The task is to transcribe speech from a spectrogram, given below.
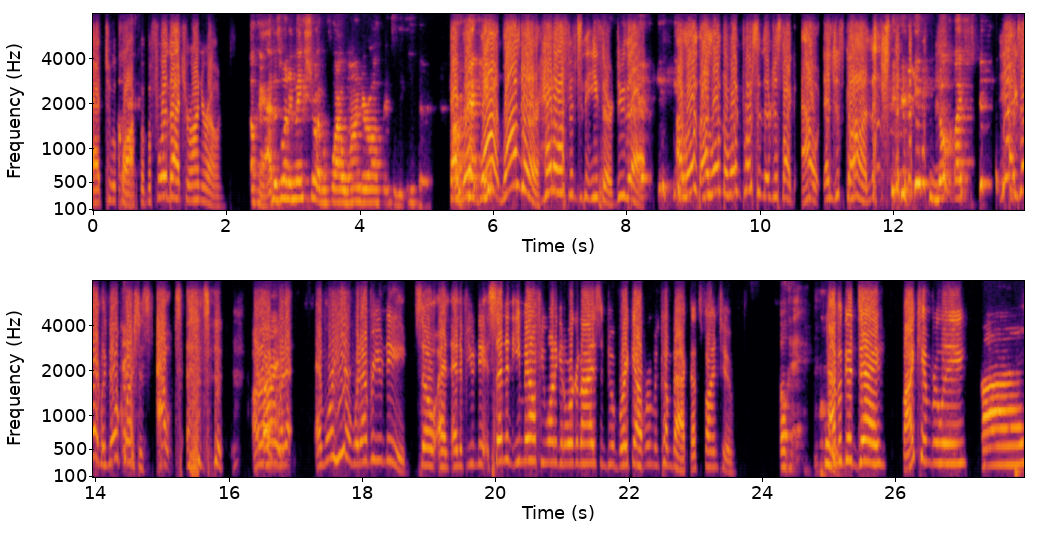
at two o'clock. Okay. But before that, you're on your own. Okay, I just want to make sure before I wander off into the ether. Yeah, right. wander, head off into the ether. Do that. I love, I love the one person they're just like out and just gone. no questions. Yeah, exactly. No questions. Out. All right. All right. And we're here whatever you need. So, and and if you need, send an email if you want to get organized and do a breakout room and come back. That's fine too. Okay. Cool. Have a good day. Bye, Kimberly. Bye.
